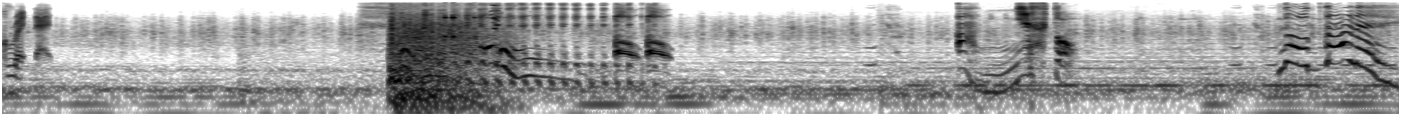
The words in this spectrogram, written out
Regret that. oh, oh. A niech to! No dalej!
